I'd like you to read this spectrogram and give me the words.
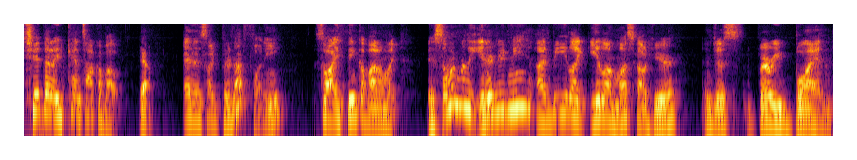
shit that I can't talk about. Yeah. And it's like they're not funny. So I think about it, I'm like, if someone really interviewed me, I'd be like Elon Musk out here and just very bland.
